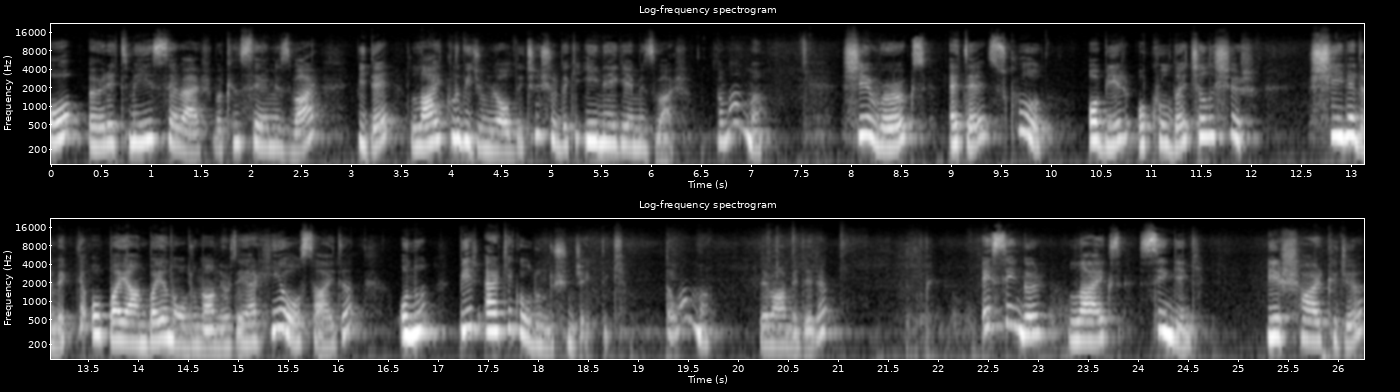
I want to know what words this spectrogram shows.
O öğretmeyi sever. Bakın sevimiz var. Bir de like'lı bir cümle olduğu için şuradaki ing'miz var. Tamam mı? She works at a school. O bir okulda çalışır. She ne demekti? O bayan, bayan olduğunu anlıyoruz. Eğer he olsaydı onun bir erkek olduğunu düşünecektik. Tamam mı? Devam edelim. A singer likes singing. Bir şarkıcı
